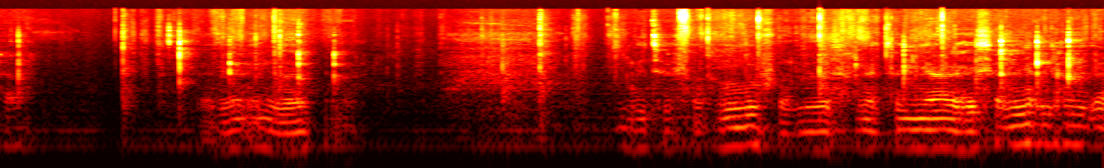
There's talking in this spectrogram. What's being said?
Zo. Ja, inderdaad. Weet je van hoe een jaar is. Ja, ja, ja,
